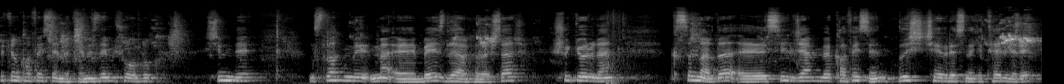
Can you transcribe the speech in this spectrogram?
Bütün kafeslerimi temizlemiş olduk. Şimdi ıslak bir e, bezle arkadaşlar şu görülen kısımlarda e, sileceğim ve kafesin dış çevresindeki telleri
